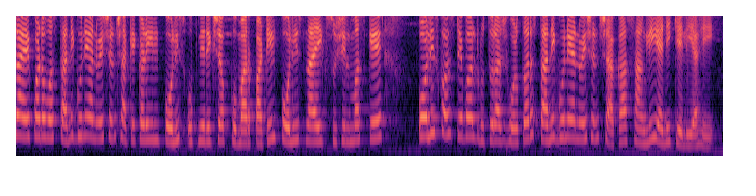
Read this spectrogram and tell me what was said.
Gaikwad व स्थानिक गुन्हे अन्वेषण शाखेकडील पोलीस उपनिरीक्षक Kumar Patil police naik Sushil Maske police constable Rituraj Holkar स्थानिक गुन्हे अन्वेषण शाखा सांगली यांनी केली आहे.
